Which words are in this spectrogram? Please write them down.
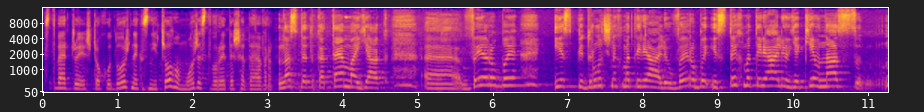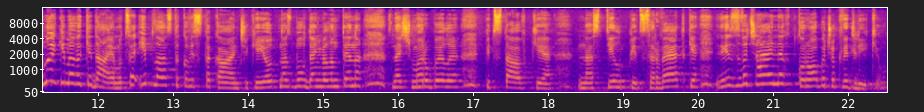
Стверджує, що художник з нічого може створити шедевр. У нас йде така тема, як е, вироби із підручних матеріалів, вироби із тих матеріалів, які в нас, ну які ми викидаємо. Це і пластикові стаканчики. І от у нас був День Валентина, значить, ми робили підставки на стіл під серветки із звичайних коробочок від ліків.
